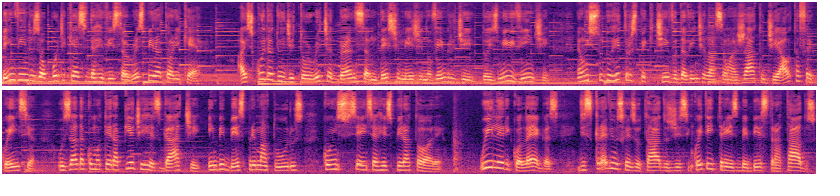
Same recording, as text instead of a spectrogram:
bem-vindos ao podcast da revista Respiratory Care. A escolha do editor Richard Branson deste mês de novembro de 2020 é um estudo retrospectivo da ventilação a jato de alta frequência usada como terapia de resgate em bebês prematuros com insuficiência respiratória. Wheeler e colegas descrevem os resultados de 53 bebês tratados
